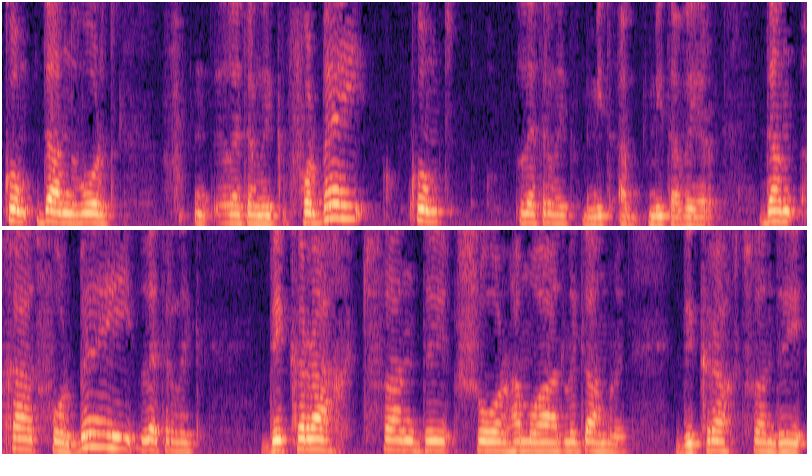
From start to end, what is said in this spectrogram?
kom, dan wordt letterlijk voorbij, komt letterlijk met, met aver, dan gaat voorbij letterlijk de kracht van de Shor Hamoad Legamre, de kracht van de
